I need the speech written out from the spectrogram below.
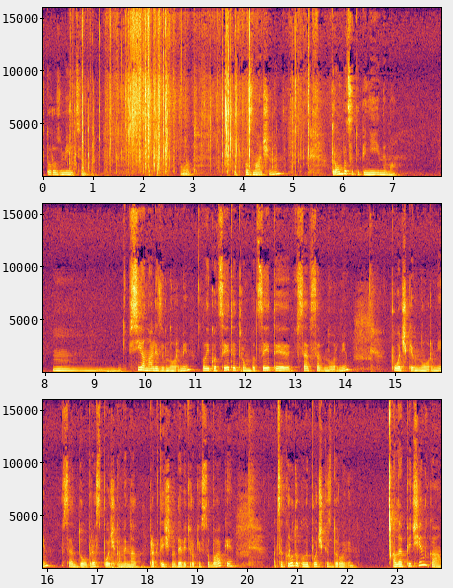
хто розуміється. От, тут позначене. Тромбоцитопенії нема. Всі аналізи в нормі. Лейкоцити, тромбоцити, все-все в нормі. Почки в нормі, все добре. З почками на практично 9 років собаки. Це круто, коли почки здорові. Але печінка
